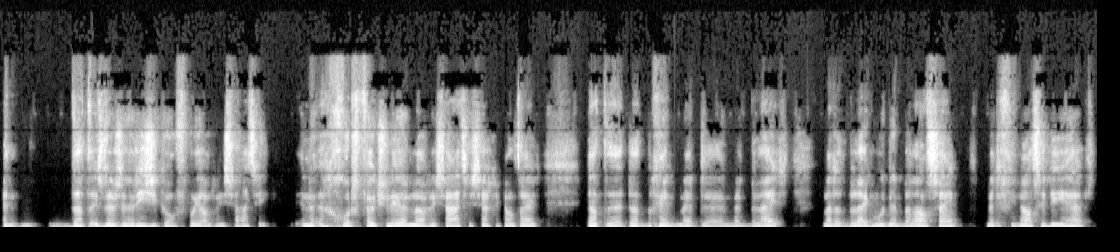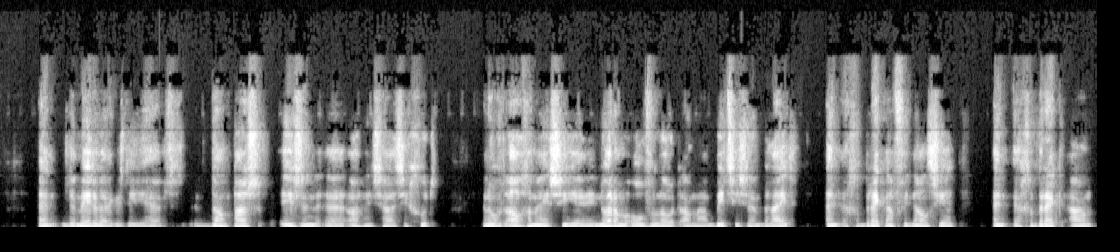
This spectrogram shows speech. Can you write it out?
En dat is dus een risico voor je organisatie. Een goed functionerende organisatie, zeg ik altijd, dat, uh, dat begint met, uh, met beleid. Maar dat beleid moet in balans zijn met de financiën die je hebt en de medewerkers die je hebt. Dan pas is een uh, organisatie goed. En over het algemeen zie je een enorme overload aan ambities en beleid. En een gebrek aan financiën. En een gebrek aan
